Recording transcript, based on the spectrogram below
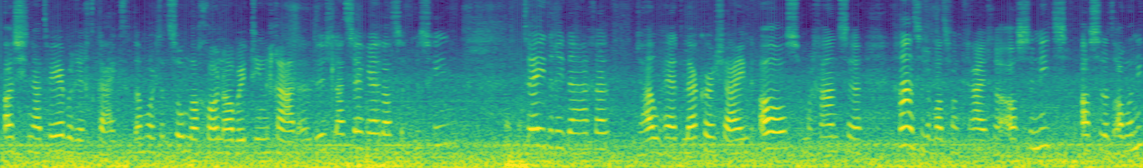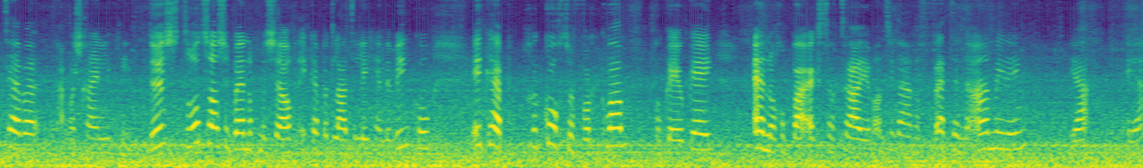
als je naar het weerbericht kijkt, dan wordt het zondag gewoon alweer 10 graden. Dus laat zeggen dat het misschien twee, drie dagen zou het lekker zijn als. Maar gaan ze, gaan ze er wat van krijgen als ze, niet, als ze dat allemaal niet hebben? Nou, waarschijnlijk niet. Dus trots als ik ben op mezelf, ik heb het laten liggen in de winkel. Ik heb gekocht waarvoor ik kwam. Oké, oké. En nog een paar extra truien, want die waren vet in de aanbieding. Ja, ja,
